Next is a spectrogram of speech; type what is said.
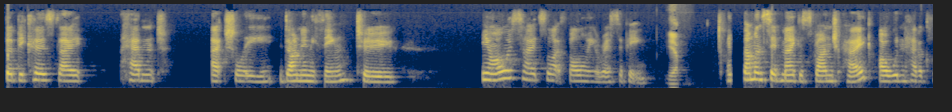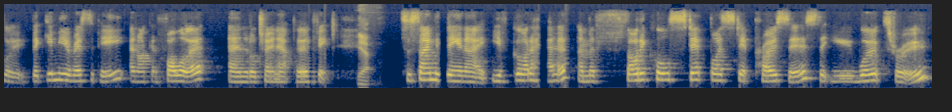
but because they hadn't actually done anything to, you know, I always say it's like following a recipe. Yep. Someone said make a sponge cake, I wouldn't have a clue. But give me a recipe and I can follow it and it'll turn out perfect. Yeah. It's the same with DNA. You've got to have a methodical step by step process that you work through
